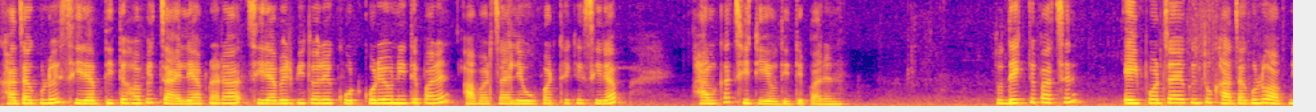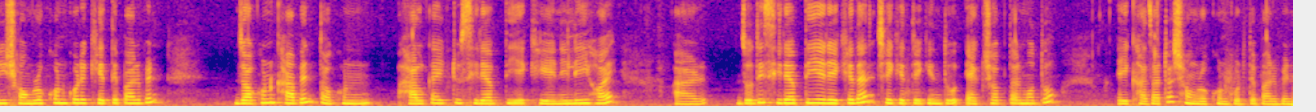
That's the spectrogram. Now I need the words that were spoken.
খাজাগুলোয় সিরাপ দিতে হবে। চাইলে আপনারা সিরাপের ভিতরে কোট করেও নিতে পারেন, আবার চাইলে উপর থেকে সিরাপ হালকা ছিটিয়েও দিতে পারেন। তো দেখতে পাচ্ছেন, এই পর্যায়ে কিন্তু খাজাগুলো আপনি সংরক্ষণ করে খেতে পারবেন। যখন খাবেন তখন হালকা একটু সিরাপ দিয়ে খেয়ে নিলেই হয়। আর যদি সিরাপ দিয়ে রেখে দেন, সেক্ষেত্রে কিন্তু এক সপ্তাহের মতো এই খাজাটা সংরক্ষণ করতে পারবেন।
